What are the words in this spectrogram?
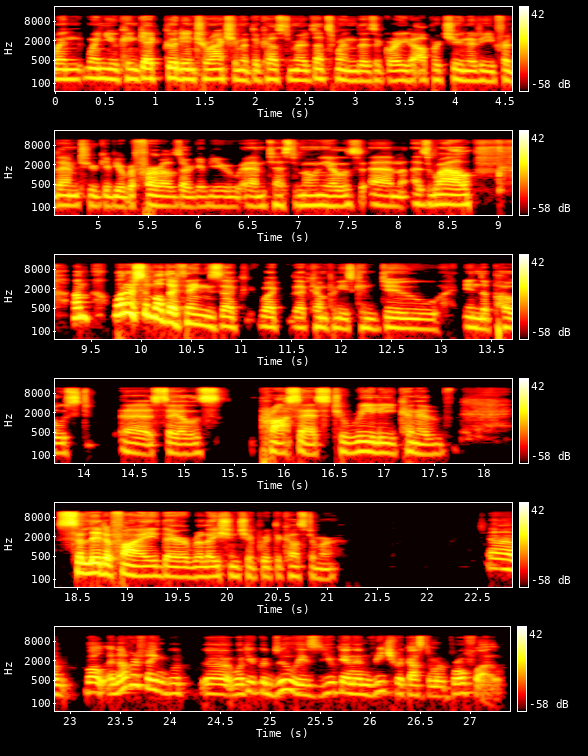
when when you can get good interaction with the customers, that's when there's a great opportunity for them to give you referrals or give you um, testimonials um, as well. Um, what are some other things that what that companies can do in the post uh, sales process to really kind of solidify their relationship with the customer? Um, well, another thing what uh, what you could do is you can enrich the customer profile,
